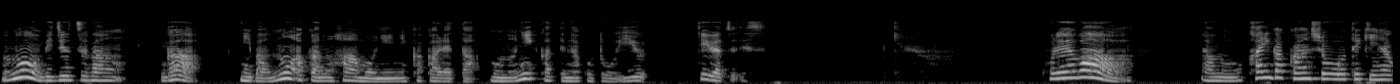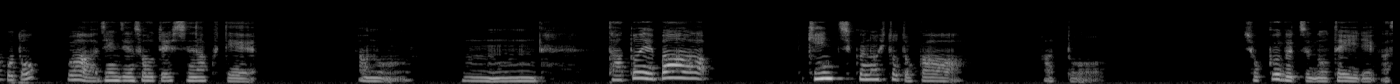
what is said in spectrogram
のの美術版が2番の赤のハーモニーに書かれたものに勝手なことを言うっていうやつです。これは、あの、絵画鑑賞的なことは全然想定してなくて、あの、うん、例えば、建築の人とか、あと、植物の手入れが好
